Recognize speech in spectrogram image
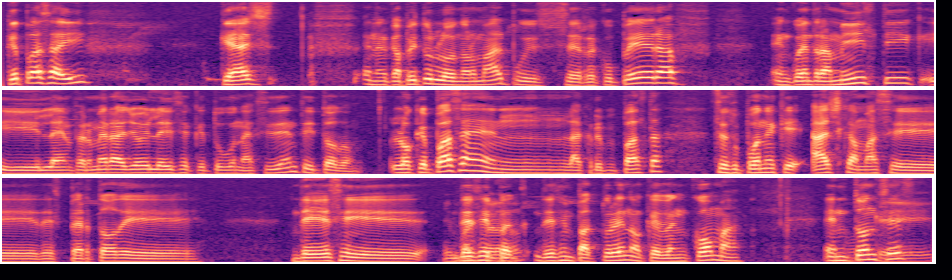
¿Qué pasa ahí? Que Ash en el capítulo normal pues se recupera, encuentra a Mystic y la enfermera Joy le dice que tuvo un accidente y todo. Lo que pasa en la creepypasta se supone que Ash jamás se despertó de de ese de ese, de ese impactrueno, quedó en coma. Entonces,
